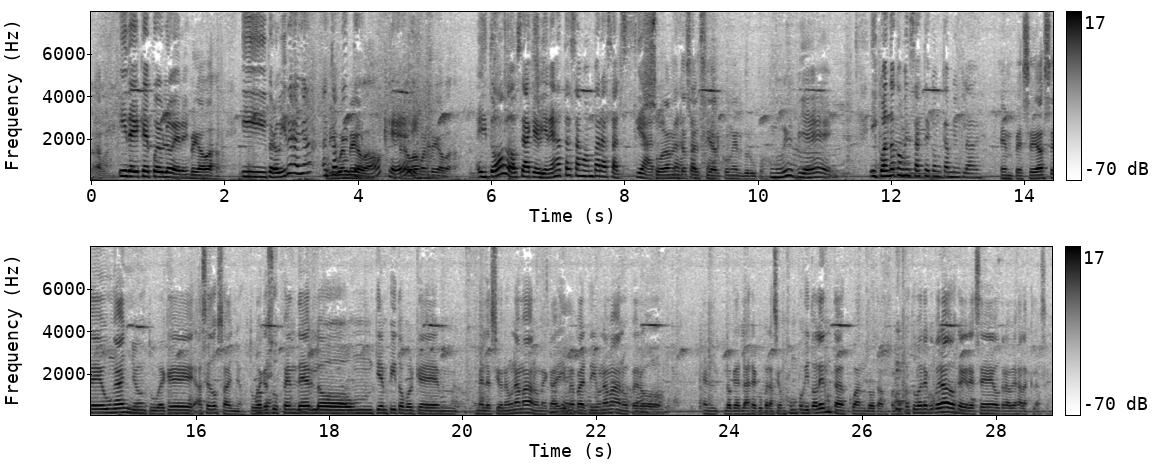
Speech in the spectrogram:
¿Y de qué pueblo eres? Vega Baja. Y, ¿Pero vives allá Vivo en actualmente? Vega Baja. Ok. Trabajo en Vega Baja. Y todo, o sea que vienes hasta San Juan para salsear. Solamente para a salsear con el grupo. Muy bien. ¿Y cuándo comenzaste con Cambio en Clave? Empecé hace un año, tuve que, hace dos años, tuve que suspenderlo un tiempito porque mm, me lesioné una mano, me caí y me partí una mano, pero en lo que es la recuperación fue un poquito lenta. Cuando tan pronto estuve recuperado, regresé otra vez a las clases.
